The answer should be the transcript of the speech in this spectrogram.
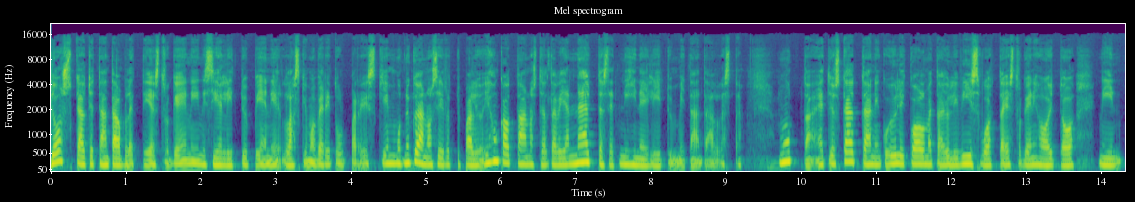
jos käytetään tablettiestrogeenia, niin siihen liittyy pieni laskimoveritulppariski, mutta nykyään on siirrytty paljon ihon kautta annosteltavia ja näyttäisi, että niihin ei liity mitään tällaista. Mm. Mutta että jos käyttää niin kuin yli kolme tai yli viisi vuotta estrogeenihoitoa, niin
